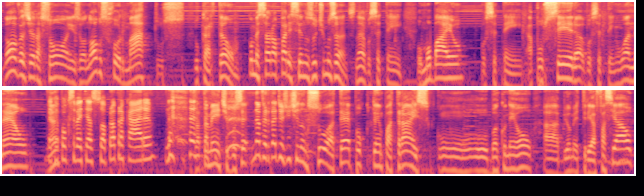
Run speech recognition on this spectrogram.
novas gerações ou novos formatos do cartão começaram a aparecer nos últimos anos. Né? Você tem o mobile, você tem a pulseira, você tem o anel. Daqui né? a pouco você vai ter a sua própria cara. Exatamente. Você, na verdade, a gente lançou até pouco tempo atrás com o Banco Neon a biometria facial.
